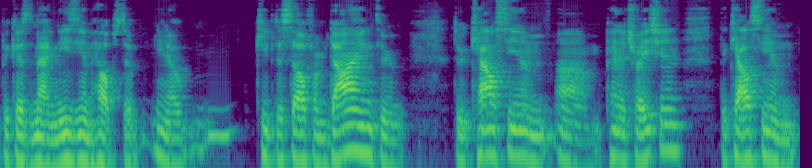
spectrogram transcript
because magnesium helps to you know keep the cell from dying through through calcium um, penetration, the calcium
